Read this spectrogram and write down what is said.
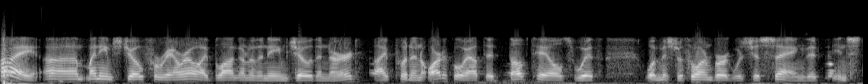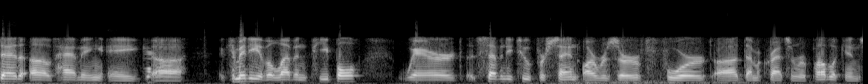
Hi, uh, my name's Joe Ferrero. I blog under the name Joe the Nerd. I put an article out that dovetails with what Mr. Thornburgh was just saying that instead of having a, uh, a committee of 11 people where 72% are reserved for uh, Democrats and Republicans,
